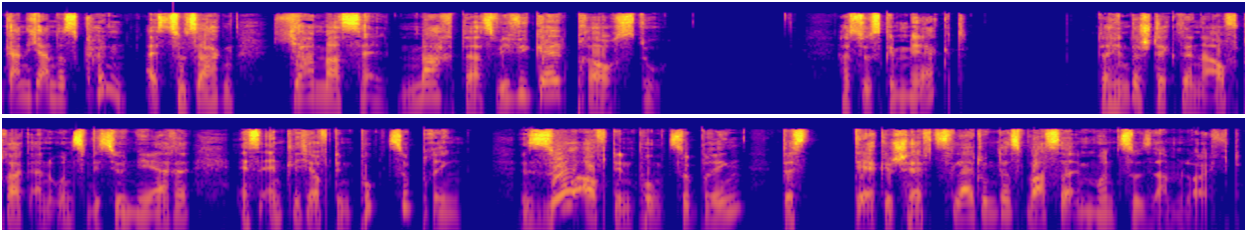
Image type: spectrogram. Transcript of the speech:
gar nicht anders können, als zu sagen, ja Marcel, mach das, wie viel Geld brauchst du? Hast du es gemerkt? Dahinter steckt ein Auftrag an uns Visionäre, es endlich auf den Punkt zu bringen. So auf den Punkt zu bringen, dass der Geschäftsleitung das Wasser im Mund zusammenläuft.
